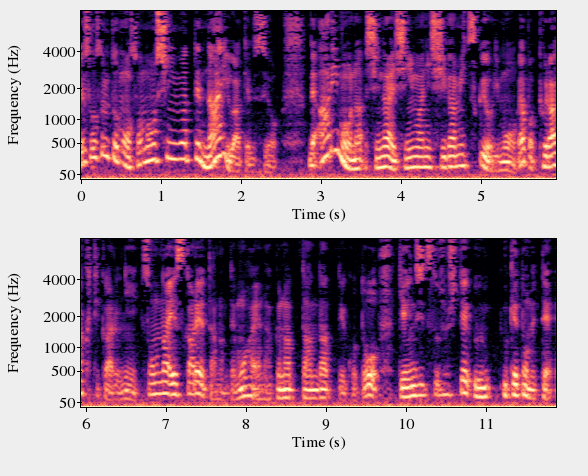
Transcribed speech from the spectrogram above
で、そうするともうその神話ってないわけですよ。で、ありもなしない神話にしがみつくよりも、やっぱプラクティカルに、そんなエスカレーターなんてもはやなくなったんだっていうことを現実として受け止めて、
